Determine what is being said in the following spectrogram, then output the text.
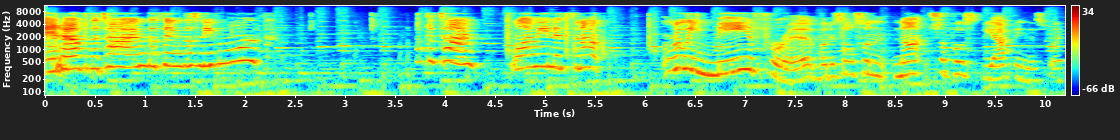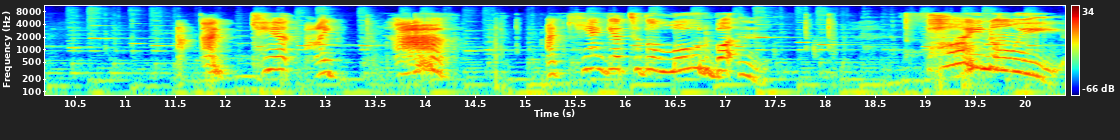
And half the time, the thing doesn't even work. Half the time. Well, I mean, it's not really made for it, but it's also not supposed to be acting this way. I, I can't, I, ah, I can't get to the load button. Finally,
